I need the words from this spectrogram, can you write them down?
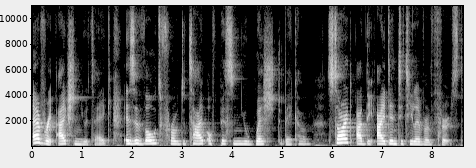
Every action you take is a vote for the type of person you wish to become. Start at the identity level first,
